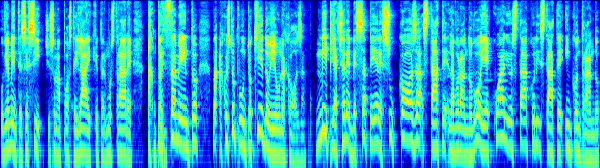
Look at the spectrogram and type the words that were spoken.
Ovviamente, se sì, ci sono apposta i like per mostrare apprezzamento, ma a questo punto chiedo io una cosa. Mi piacerebbe sapere su cosa state lavorando voi e quali ostacoli state incontrando.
